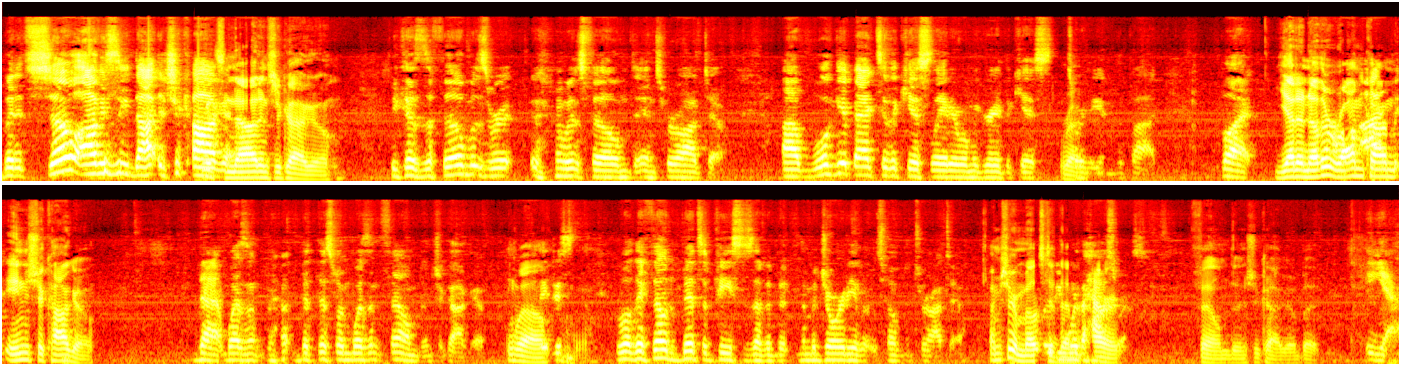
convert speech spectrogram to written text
but it's so obviously not in Chicago It's not in Chicago. because the film was ri- was filmed in Toronto. Uh, we'll get back to the kiss later when we grade the kiss Right. toward the end of the pod, but Yet another rom com in Chicago. that wasn't. But this one wasn't filmed in Chicago. Well, They just- Well, they filmed bits and pieces of it, but the majority of it was filmed in Toronto. I'm sure most of them where the house aren't was. filmed in Chicago, but Yeah.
